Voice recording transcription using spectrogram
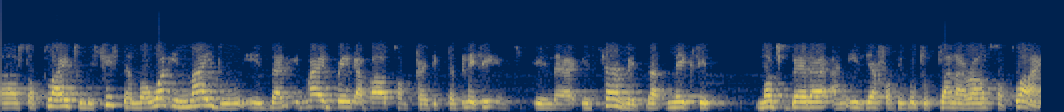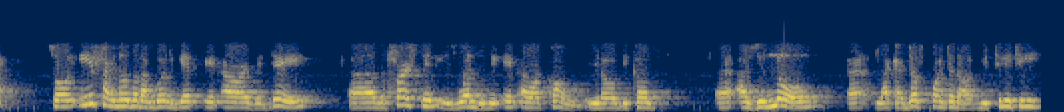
uh, supply to the system, but what it might do is that it might bring about some predictability in, in, uh, in service that makes it much better and easier for people to plan around supply. So if I know that I'm going to get eight hours a day, uh, the first thing is when do the eight hour come? You know, because uh, as you know, uh, like I just pointed out, utility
